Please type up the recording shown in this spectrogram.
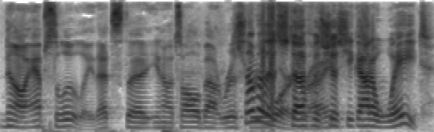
no, absolutely. That's the you know, it's all about risk. Some of this reward, stuff is just you got to wait.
